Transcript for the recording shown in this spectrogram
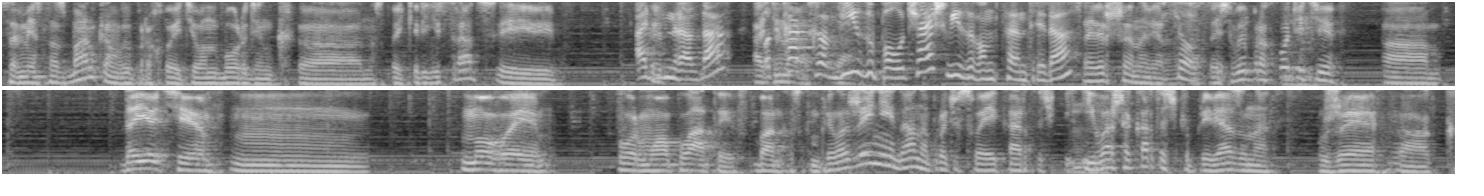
совместно с банком вы проходите онбординг а, на стойке регистрации. Один раз, да? вот Один как раз, да. визу получаешь в визовом центре, да? Совершенно верно. Всё. да. То есть вы проходите, а, даете м, новые форму оплаты в банковском приложении, да, напротив своей карточки, и ваша карточка привязана уже а, к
